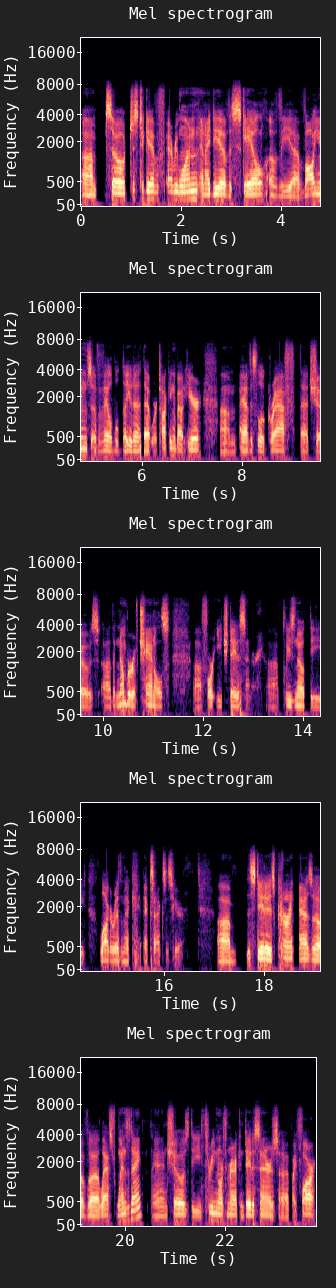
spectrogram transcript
Um, so just to give everyone an idea of the scale of the uh, volumes of available data that we're talking about here, um, I have this little graph that shows uh, the number of channels uh, for each data center. Uh, please note the logarithmic x-axis here. Um, this data is current as of uh, last Wednesday and shows the three North American data centers uh, by far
